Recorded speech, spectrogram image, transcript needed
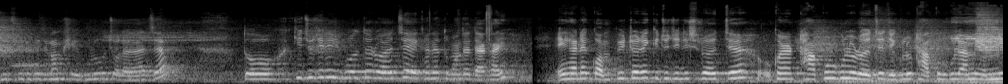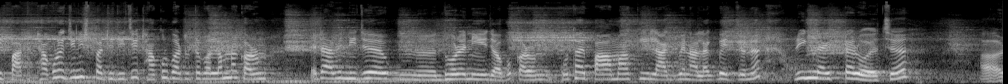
গুছিয়ে রেখেছিলাম, সেগুলোও চলে গেছে। তো কিছু জিনিস বলতে রয়েছে, এখানে তোমাদের দেখাই। এখানে কম্পিউটারে কিছু জিনিস রয়েছে, ওখানে ঠাকুরগুলো রয়েছে, যেগুলো ঠাকুরগুলো আমি এমনি পাঠ, ঠাকুরের জিনিস পাঠিয়ে দিয়েছি, ঠাকুর পাঠাতে পারলাম না, কারণ এটা আমি নিজে ধরে নিয়ে যাব, কারণ কোথায় পা মা কি লাগবে, না লাগবে, এর জন্য রিং লাইটটা রয়েছে। আর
